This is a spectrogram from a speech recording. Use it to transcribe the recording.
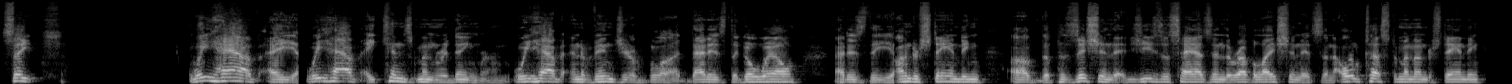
See, we have a we have a kinsman redeemer. We have an avenger of blood. That is the Goel That is the understanding of the position that Jesus has in the revelation. It's an Old Testament understanding.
